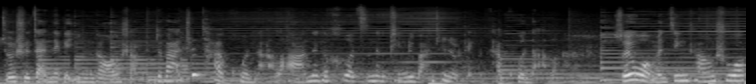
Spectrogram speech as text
就是在那个音高上面对吧？这太困难了啊！那个赫兹那个频率完全就是这个，太困难了。所以我们经常说，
